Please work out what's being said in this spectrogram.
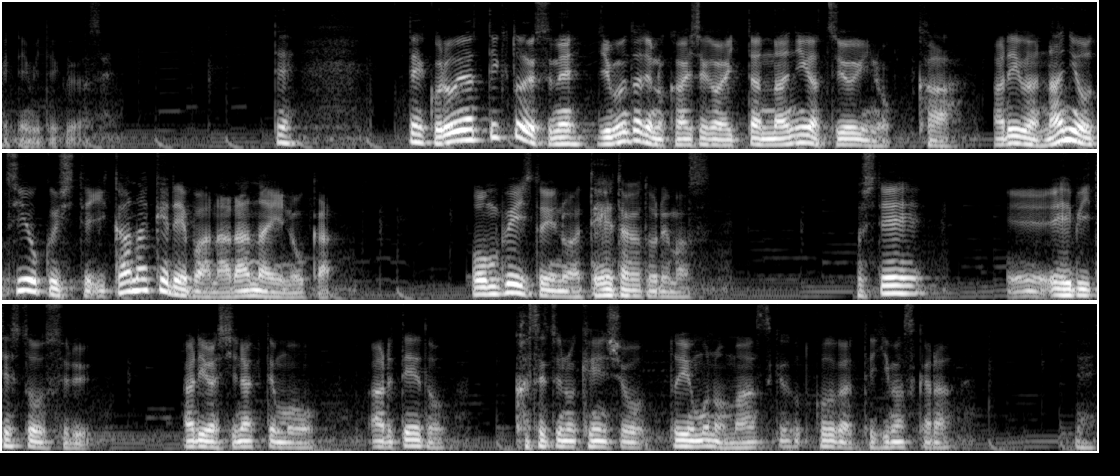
えてみてください。で、でこれをやっていくとですね、自分たちの会社が一旦何が強いのか、あるいは何を強くしていかなければならないのか、ホームページというのはデータが取れます。そして、えー、AB テストをする、あるいはしなくてもある程度仮説の検証というものを回すことができますから、ね、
